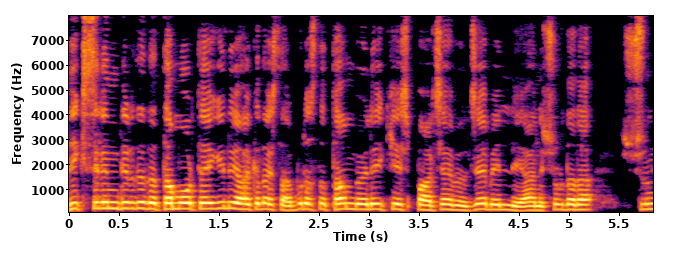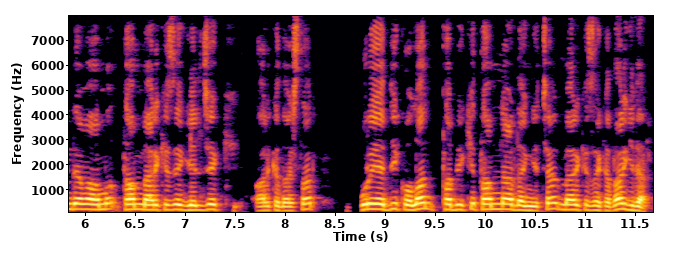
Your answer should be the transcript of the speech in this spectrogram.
dik silindirde de tam ortaya geliyor arkadaşlar. Burası da tam böyle iki eş parçaya böleceği belli. Yani şurada da şunun devamı tam merkeze gelecek arkadaşlar. Buraya dik olan tabii ki tam nereden geçer? Merkeze kadar gider.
